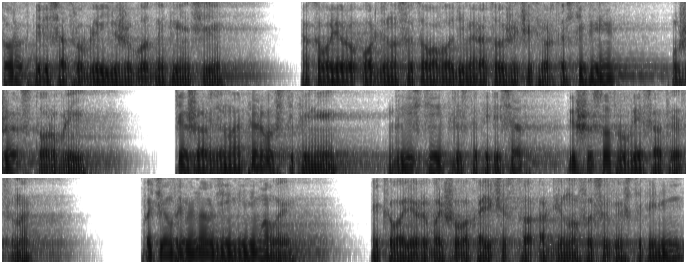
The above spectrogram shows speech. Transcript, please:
40-50 рублей ежегодной пенсии, а кавалеру ордена Святого Владимира той же четвертой степени уже 100 рублей – те же ордена первых степеней – 200, 350 и 600 рублей соответственно. По тем временам деньги немалые, и кавалеры большого количества орденов высоких степеней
